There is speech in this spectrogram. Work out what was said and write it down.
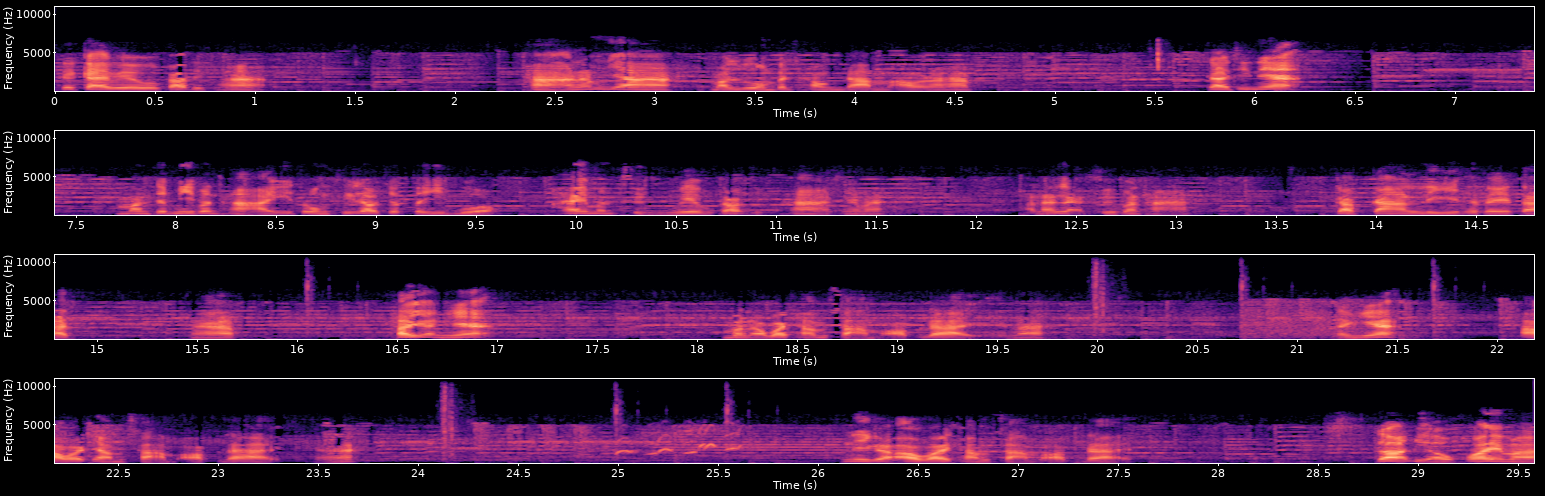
ใกล้ๆเวล 95 หาน้ำยามารวมเป็นทองดำเอานะครับ แต่ทีเนี้ยมันจะมีปัญหาอีตรงที่เราจะตีบวกให้มันถึงเวล 95 ใช่ไหมอันนั้นแหละคือปัญหากับการรีสเตตัสนะครับ ถ้าอย่างเงี้ยมันเอาไว้ทำสามออฟได้เห็นไหม อย่างเงี้ยเอาไว้ทำสามออฟได้นะนี่ก็เอาไว้ทำสามออฟได้ก็เดี๋ยวค่อยมา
